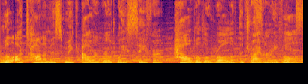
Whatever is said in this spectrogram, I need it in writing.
Will autonomous make our roadways safer? How will the role of the driver evolve?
